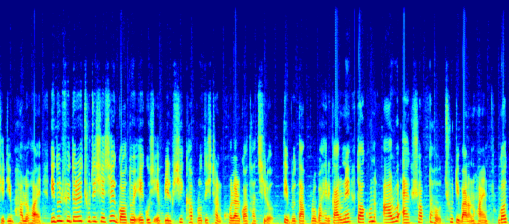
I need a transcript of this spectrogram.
সেটি ভালো হয়। ঈদুল ফিতরের ছুটি শেষে গত একুশ এপ্রিল শিক্ষা প্রতিষ্ঠান খোলার কথা ছিল। তীব্র তাপপ্রবাহের কারণে তখন আরও এক সপ্তাহ ছুটি বাড়ানো হয়। গত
